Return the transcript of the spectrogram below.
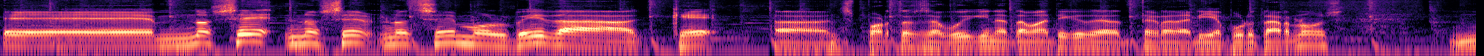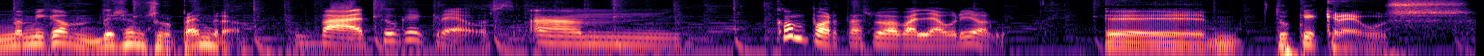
Eh, no sé, no sé, no sé molt bé de què eh, ens portes avui, quina temàtica t'a- t'agradaria portar-nos. Una mica em deixa'm sorprendre. Va, tu què creus? Um, com portes lo de Oriol? Eh, tu què creus?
